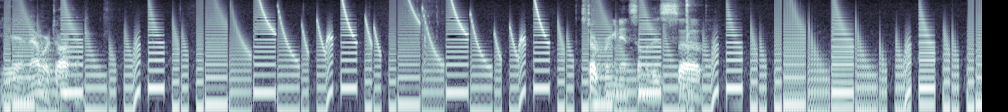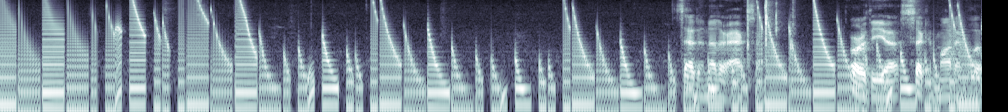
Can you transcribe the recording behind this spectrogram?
Yeah, now we're talking. Start bringing in some of this sub. Let's add another accent, or the uh, second mod envelope.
